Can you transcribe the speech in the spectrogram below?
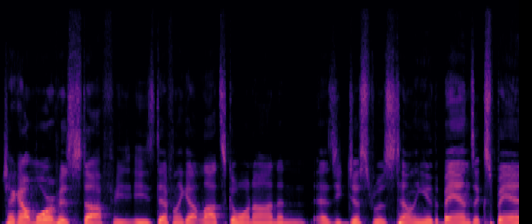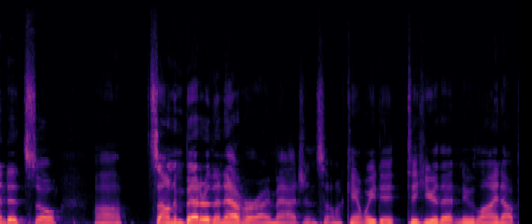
check out more of his stuff. He, he's definitely got lots going on, and as he just was telling you, the band's expanded, so uh, sounding better than ever, I imagine. So I can't wait to, to hear that new lineup.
